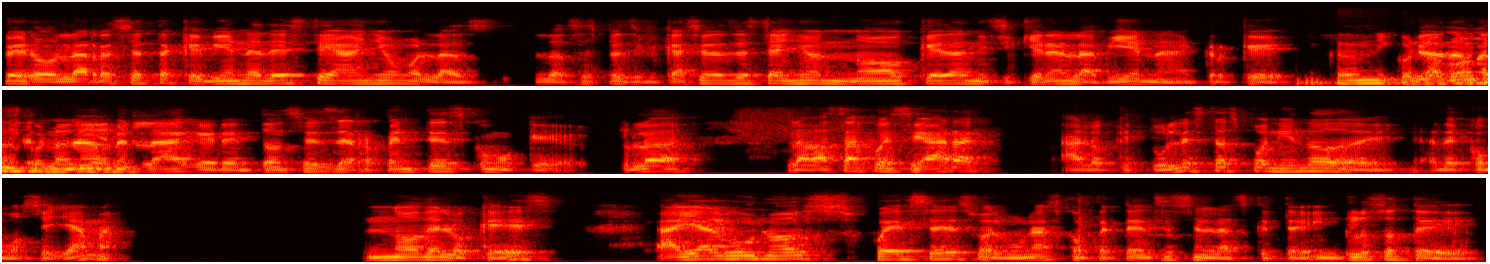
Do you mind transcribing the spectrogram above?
pero la receta que viene de este año o las, las especificaciones de este año no quedan ni siquiera en la Viena, creo que ni con la más ni en con la Viena. Entonces de repente es como que tú la, la vas a juecear a, a lo que tú le estás poniendo de, de cómo se llama, no de lo que es. Hay algunos jueces o algunas competencias en las que te, incluso te,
